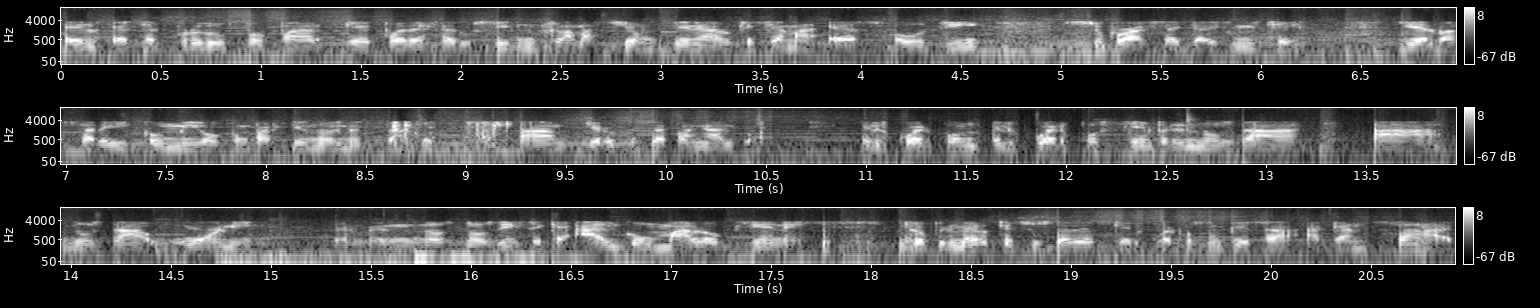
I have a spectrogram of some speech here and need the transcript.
el, es el producto para que puede reducir inflamación. Tiene algo que se llama SOD, Superoxide Dismutase, y él va a estar ahí conmigo compartiendo el mensaje. quiero que sepan algo. El cuerpo, el cuerpo siempre nos da, uh, nos da warning, nos, nos dice que algo malo viene. Y lo primero que sucede es que el cuerpo se empieza a cansar.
